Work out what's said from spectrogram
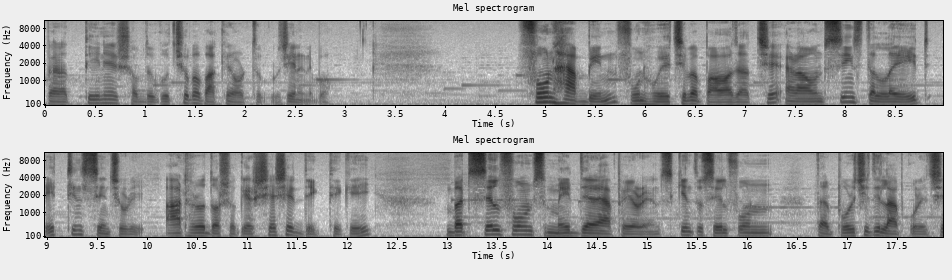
প্যারা তিনের শব্দগুচ্ছ বা বাক্যের অর্থগুলো জেনে নেব। ফোন হ্যাভ বিন ফোন হয়েছে বা পাওয়া যাচ্ছে around since the late eighteen century আঠারো দশকের শেষের দিক থেকেই। But cellphones made their appearance কিন্তু সেলফোন তার পরিচিতি লাভ করেছে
